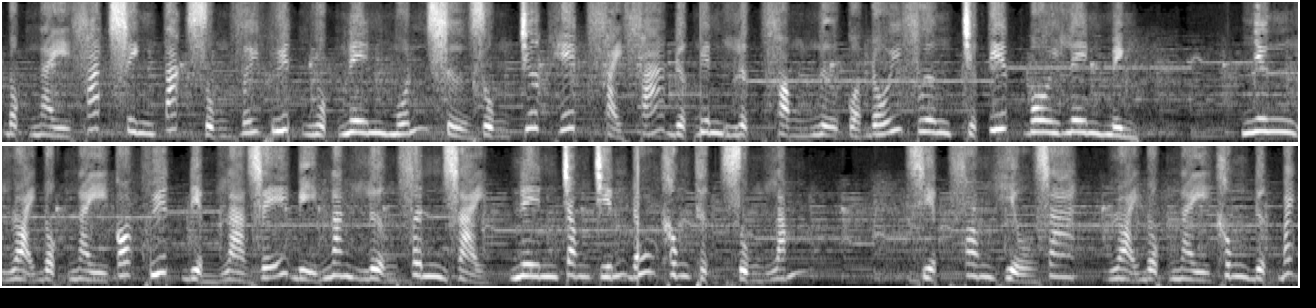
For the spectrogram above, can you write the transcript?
Độc này phát sinh tác dụng với huyết nhục nên muốn sử dụng trước hết phải phá được biên lực phòng ngự của đối phương trực tiếp bôi lên mình. Nhưng loại độc này có khuyết điểm là dễ bị năng lượng phân giải nên trong chiến đấu không thực dụng lắm. Diệp Phong hiểu ra, loại độc này không được Bách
